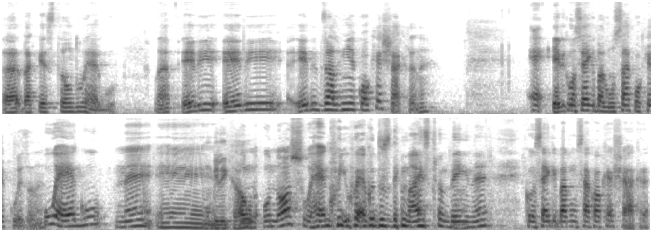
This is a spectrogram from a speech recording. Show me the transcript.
uh, da questão do ego, né? ele, ele, ele desalinha qualquer chakra, né? É, ele consegue bagunçar qualquer coisa, né? O ego, né? É, Umbilical. O, o, nosso ego e o ego dos demais também, uhum. né? Consegue bagunçar qualquer chakra.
